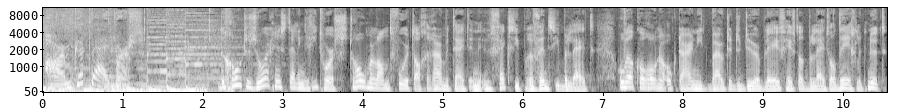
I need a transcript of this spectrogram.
Harmke Pijpers. De grote zorginstelling Riethorst Stromeland voert al geruime tijd een infectiepreventiebeleid. Hoewel corona ook daar niet buiten de deur bleef, heeft dat beleid wel degelijk nut.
